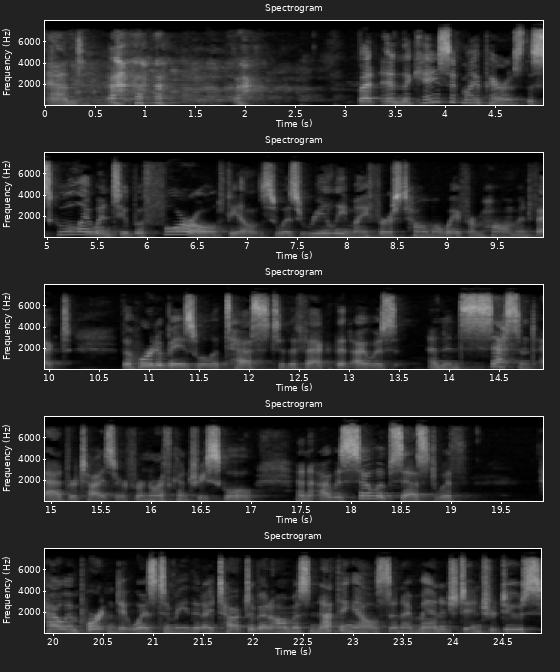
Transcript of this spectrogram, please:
And, but in the case of my parents, the school I went to before Oldfields was really my first home away from home. In fact, the Hordabays will attest to the fact that I was an incessant advertiser for North Country School, and I was so obsessed with how important it was to me that I talked about almost nothing else, and I managed to introduce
